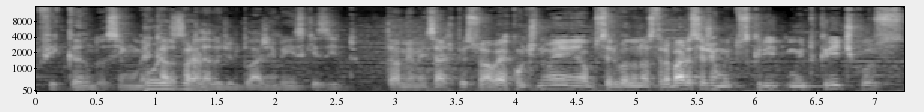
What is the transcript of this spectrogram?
ficando assim um mercado pois é. paralelo é. de dublagem bem esquisito. Então, a minha mensagem pessoal é: continuem observando o nosso trabalho, sejam muito, muito críticos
